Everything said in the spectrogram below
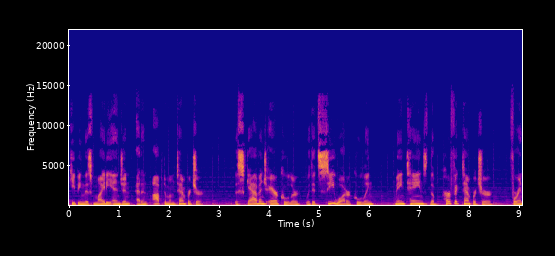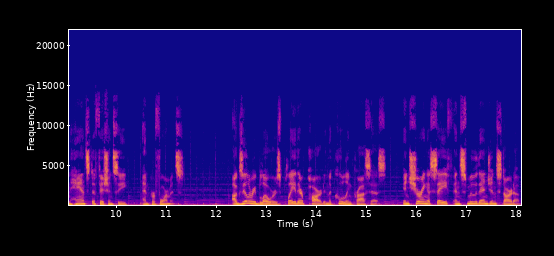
keeping this mighty engine at an optimum temperature. The Scavenge air cooler, with its seawater cooling, maintains the perfect temperature for enhanced efficiency and performance. Auxiliary blowers play their part in the cooling process, ensuring a safe and smooth engine startup.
